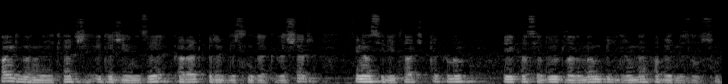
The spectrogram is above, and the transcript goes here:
hangi bölümleri tercih edeceğinize karar verebilirsiniz arkadaşlar. Finansiyeli takipte kalın. YKS duyurularından bildirimden haberiniz olsun.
